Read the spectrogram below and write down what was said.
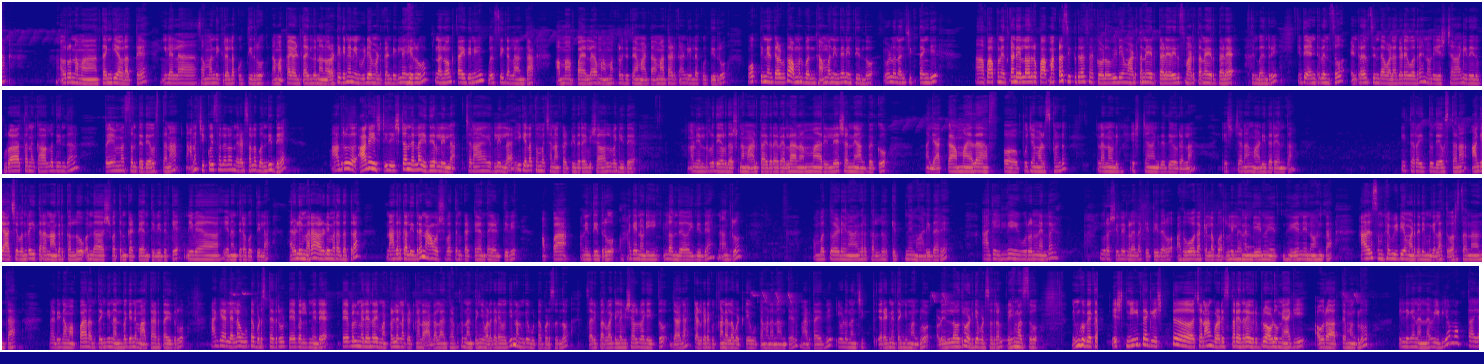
ಅವರು ನಮ್ಮ ತಂಗಿ ಅವ್ರ ಅತ್ತೆ. ಇಲ್ಲೆಲ್ಲ ಸಂಬಂಧಿಕರೆಲ್ಲ ಕೂತಿದ್ರು. ನಮ್ಮ ಅಕ್ಕ ಹೇಳ್ತಾ ಇದ್ಲು, ನಾನು ಹೊರಟಿದ್ದೀನಿ, ನೀನು ವೀಡಿಯೋ ಮಾಡ್ಕೊಂಡು ಇಲ್ಲೇ ಇರು. ನಾನು ಹೋಗ್ತಾ ಇದ್ದೀನಿ, ಬಸ್ಸಿಗಲ್ಲ ಅಂತ. ಅಮ್ಮ, ಅಪ್ಪ ಎಲ್ಲ ಮಕ್ಕಳ ಜೊತೆ ಮಾಟ, ಮಾತಾಡ್ಕೊಂಡು ಇಲ್ಲೇ ಕೂತಿದ್ರು. ಹೋಗ್ತೀನಿ ಅಂತ ಹೇಳ್ಬಿಟ್ಟು ಅಮ್ಮನ ಬಂದು ಅಮ್ಮನ ಹಿಂದೆ ನಿಂತಿದ್ಲು. ಇವಳು ನನ್ನ ಚಿಕ್ಕ ತಂಗಿ. ಪಾಪನ ಎತ್ಕೊಂಡು ಎಲ್ಲಾದರೂ ಪಾ ಮಕ್ಕಳು ಸಿಕ್ಕಿದ್ರೆ ಸಾಕು ಅವಳು. ವೀಡಿಯೋ ಮಾಡ್ತಾನೆ ಇರ್ತಾಳೆ ರೀಲ್ಸ್ ಮಾಡ್ತಾನೆ ಇರ್ತಾಳೆ. ತಿನ್ ಬನ್ನಿರಿ ಇದು ಎಂಟ್ರೆನ್ಸು ಎಂಟ್ರೆನ್ಸಿಂದ ಒಳಗಡೆ ಹೋದರೆ ನೋಡಿ ಎಷ್ಟು ಚೆನ್ನಾಗಿದೆ. ಇದು ಪುರಾತನ ಕಾಲದಿಂದ ಫೇಮಸ್ ಅಂತೆ ದೇವಸ್ಥಾನ. ನಾನು ಚಿಕ್ಕ ವಯಸ್ಸಲ್ಲೆಲ್ಲ ಒಂದು ಎರಡು ಸಲ ಬಂದಿದ್ದೆ. ಆದರೂ ಆಗ ಇಷ್ಟು, ಇಷ್ಟೊಂದೆಲ್ಲ ಇದಿರಲಿಲ್ಲ. ಚೆನ್ನಾಗಿರಲಿಲ್ಲ. ಈಗೆಲ್ಲ ತುಂಬ ಚೆನ್ನಾಗಿ ಕಟ್ಟಿದ್ದಾರೆ ವಿಶಾಲವಾಗಿದೆ. ನೋಡಿ ಎಲ್ಲರೂ ದೇವ್ರ ದರ್ಶನ ಮಾಡ್ತಾ ಇದ್ದಾರೆ ಇವರೆಲ್ಲ ನಮ್ಮ ರಿಲೇಷನ್ನೇ ಆಗಬೇಕು. ಹಾಗೆ ಅಕ್ಕ, ಅಮ್ಮ ಎಲ್ಲ ಪೂಜೆ ಮಾಡಿಸ್ಕೊಂಡು ಎಲ್ಲ ನೋಡಿ, ಎಷ್ಟು ಚೆನ್ನಾಗಿದೆ ದೇವರೆಲ್ಲ. ಎಷ್ಟು ಚೆನ್ನಾಗಿ ಮಾಡಿದ್ದಾರೆ ಅಂತ. ಈ ಥರ ಇತ್ತು ದೇವಸ್ಥಾನ. ಹಾಗೆ ಆಚೆ ಬಂದರೆ ಈ ಥರ ನಾಗರಕಲ್ಲು, ಒಂದು ಅಶ್ವತ್ಥನ ಕಟ್ಟೆ ಅಂತೀವಿ ಇದಕ್ಕೆ. ನೀವೇ ಏನಂತೀರ ಗೊತ್ತಿಲ್ಲ. ಅರಳಿ ಮರ ಅರಳಿ ಮರದ ಹತ್ರ ನಾಗರಕಲ್ಲಿದ್ದರೆ ನಾವು ಅಶ್ವತ್ಥನ ಕಟ್ಟೆ ಅಂತ ಹೇಳ್ತೀವಿ. ಅಪ್ಪ ನಿಂತಿದ್ದರು ಹಾಗೆ ನೋಡಿ ಇಲ್ಲೊಂದು ಇದಿದೆ, ನಾಗರು. ಒಂಬತ್ತು ಎರಡೆ ನಾಗರ ಕಲ್ಲು ಕೆತ್ತನೆ ಮಾಡಿದ್ದಾರೆ. ಹಾಗೆ ಇಲ್ಲಿ ಇವರನ್ನೆಲ್ಲ, ಇವರ ಶಿಲೆಗಳೆಲ್ಲ ಕೆತ್ತಿದ್ದರು. ಅದು ಓದೋಕ್ಕೆಲ್ಲ ಬರಲಿಲ್ಲ ನನಗೇನು ಏನೇನು ಅಂತ. ಆದರೆ ಸುಮ್ಮನೆ ವೀಡಿಯೋ ಮಾಡಿದೆ, ನಿಮಗೆಲ್ಲ ತೋರಿಸೋಣ ಅಂತ. ನೋಡಿ, ನಮ್ಮ ಅಪ್ಪ ನನ್ನ ತಂಗಿ ನನ್ನ ಬಗ್ಗೆನೇ ಮಾತಾಡ್ತಾಯಿದ್ರು ಹಾಗೆ ಅಲ್ಲೆಲ್ಲ ಊಟ ಬಡಿಸ್ತಾಯಿದ್ರು ಟೇಬಲ್ ಮೇಲೆ. ಟೇಬಲ್ ಮೇಲೆ ಅಂದರೆ ಈ ಮಕ್ಕಳನ್ನೆಲ್ಲ ಕಟ್ಕೊಂಡು ಆಗಲ್ಲ ಅಂತ ಹೇಳ್ಬಿಟ್ಟು ನನ್ನ ತಂಗಿ ಒಳಗಡೆ ಹೋಗಿ ನಮಗೆ ಊಟ ಬಡಿಸಿದ್ಲು. ಸರಿ, ಪರವಾಗಿಲ್ಲ, ವಿಶಾಲವಾಗೇ ಇತ್ತು ಜಾಗ. ಕೆಳಗಡೆ ಕುತ್ಕೊಂಡು ಎಲ್ಲ ಒಟ್ಟಿಗೆ ಊಟ ಮಾಡೋಣ ಅಂತೇಳಿ ಮಾಡ್ತಾಯಿದ್ವಿ ಇವಳು ನನ್ನ ಚಿಕ್ಕ ಎರಡನೇ ತಂಗಿ ಮಗಳು. ಅವಳು ಎಲ್ಲೋದ್ರೂ ಅಡುಗೆ ಬಡಿಸೋದ್ರಲ್ಲಿ ಫೇಮಸ್ಸು ನಿಮಗೂ ಬೇಕಾ? ಎಷ್ಟು ನೀಟಾಗಿ, ಎಷ್ಟು ಚೆನ್ನಾಗಿ ಬಡಿಸ್ತಾರೆ ಅಂದರೆ ಇವರಿಬ್ಬರು ಅವಳು ಮ್ಯಾಗಿ, ಅವರ ಅತ್ತೆ ಮಗಳು. ಇಲ್ಲಿಗೆ ನನ್ನ ವಿಡಿಯೋ ಮುಕ್ತಾಯ.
